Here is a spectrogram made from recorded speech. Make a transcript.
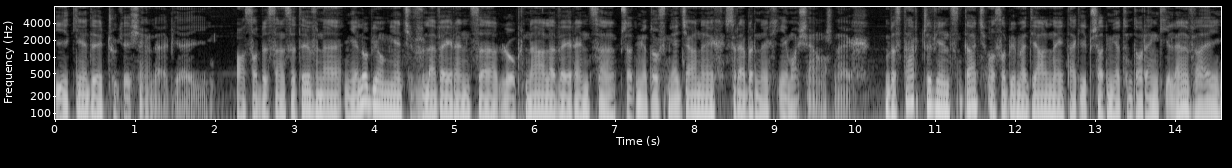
i kiedy czuje się lepiej. Osoby sensytywne nie lubią mieć w lewej ręce lub na lewej ręce przedmiotów miedzianych, srebrnych i mosiężnych. Wystarczy więc dać osobie medialnej taki przedmiot do ręki lewej,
